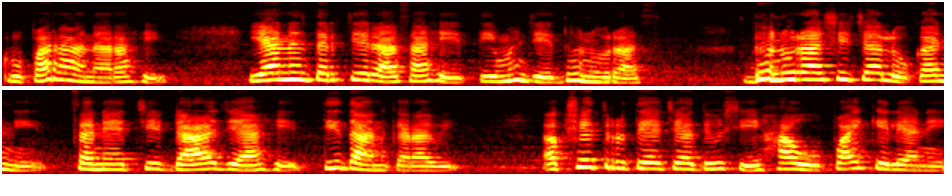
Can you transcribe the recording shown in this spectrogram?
कृपा राहणार आहे. यानंतरची रास आहे ती म्हणजे धनुरास. धनुराशीच्या लोकांनी चण्याची डाळ जी आहे ती दान करावी. अक्षयतृतीयाच्या दिवशी हा उपाय केल्याने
